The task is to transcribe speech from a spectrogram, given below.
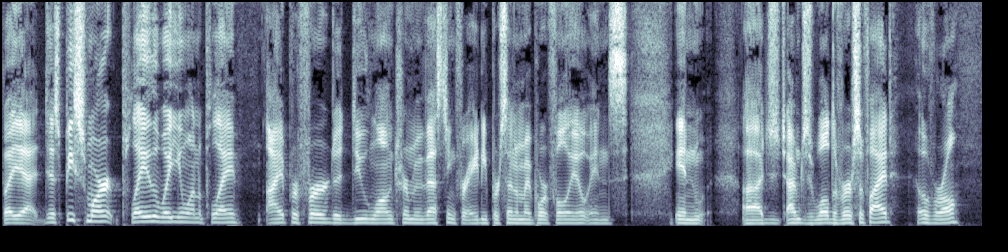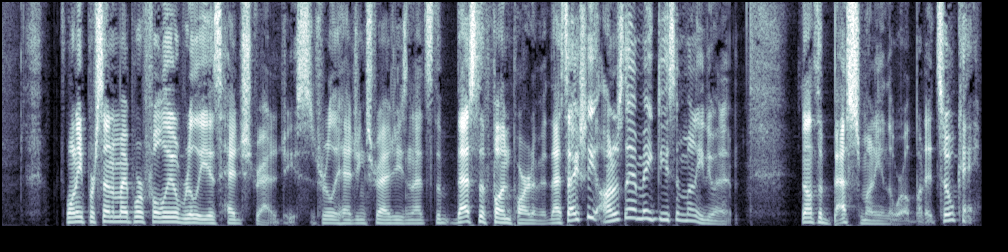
But yeah, just be smart, play the way you want to play. I prefer to do long-term investing for 80% of my portfolio in in uh, I'm just well diversified overall. 20% of my portfolio really is hedge strategies. It's really hedging strategies and that's the that's the fun part of it. That's actually honestly I make decent money doing it. It's not the best money in the world, but it's okay.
